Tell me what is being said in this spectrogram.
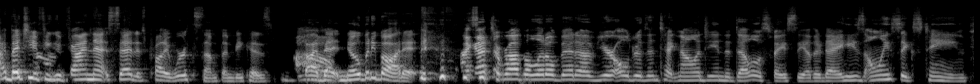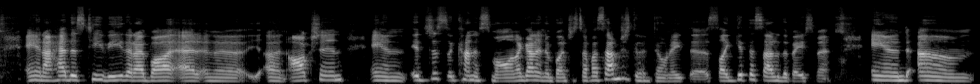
I bet you if you could find that set, it's probably worth something because I Oh. bet nobody bought it. I got to rub a little bit of you're older than technology into Delo's face the other day. He's only 16. And I had this TV that I bought at an, uh, an auction and it's just a kind of small. And I got it in a bunch of stuff. I said, I'm just going to donate this, like get this out of the basement. And, um,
